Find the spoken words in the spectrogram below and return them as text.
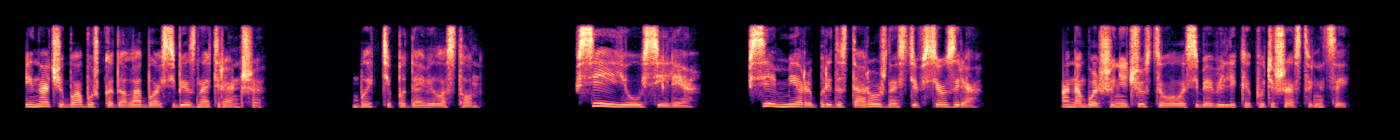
Иначе бабушка дала бы о себе знать раньше. Бетти подавила стон. Все ее усилия, все меры предосторожности — все зря. Она больше не чувствовала себя великой путешественницей.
